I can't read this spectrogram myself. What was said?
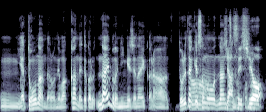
うん、いや、どうなんだろうね。わかんない。だから、内部の人間じゃないから、どれだけその、なんつうの、邪推しよ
